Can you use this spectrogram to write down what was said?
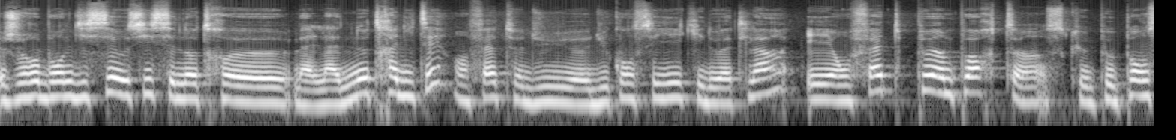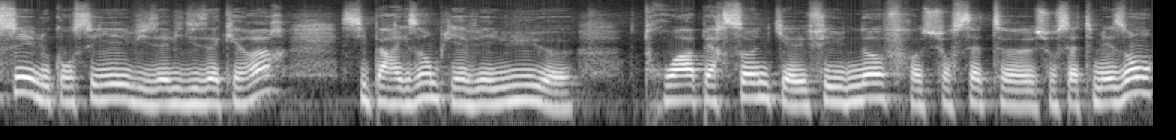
Je rebondissais aussi, c'est notre euh, bah, la neutralité en fait euh, du, conseiller qui doit être là. Et en fait, peu importe ce que peut penser le conseiller vis-à-vis des acquéreurs, si par exemple il y avait eu trois personnes qui avaient fait une offre sur cette, sur cette maison,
